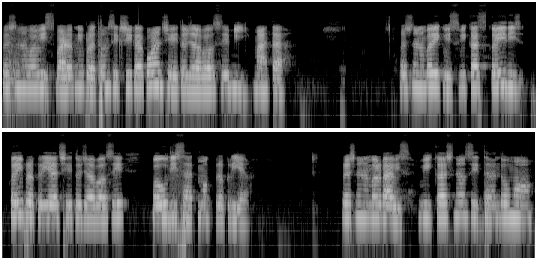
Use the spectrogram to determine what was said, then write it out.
પ્રશ્ન નંબર વીસ, બાળકની પ્રથમ શિક્ષિકા કોણ છે? તો જવાબ આવશે બી માતા. પ્રશ્ન નંબર એકવીસ, વિકાસ કઈ કઈ પ્રક્રિયા છે? તો જવાબ આવશે બહુ દિશાત્મક પ્રક્રિયા. પ્રશ્ન નંબર બાવીસ, વિકાસના સિદ્ધાંતોમાં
